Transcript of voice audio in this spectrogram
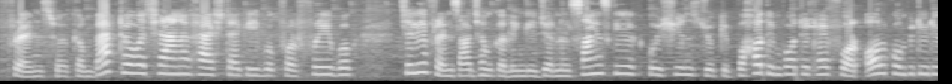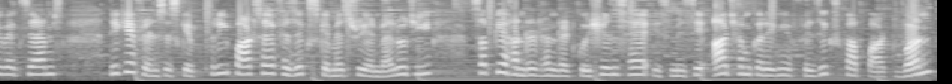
Friends welcome back to our channel hashtag ebook for free book चलिए friends आज हम कर लेंगे जनरल साइंस के क्वेश्चंस जो कि बहुत इंपॉर्टेंट है फॉर ऑल कॉम्पिटिटिव एग्ज़ाम्स देखिए फ्रेंड्स इसके थ्री पार्ट्स है फिजिक्स केमिस्ट्री एंड बायोलॉजी सबके हंड्रेड हंड्रेड क्वेश्चंस है। इसमें से आज हम करेंगे फिजिक्स का पार्ट वन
